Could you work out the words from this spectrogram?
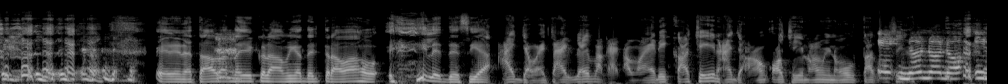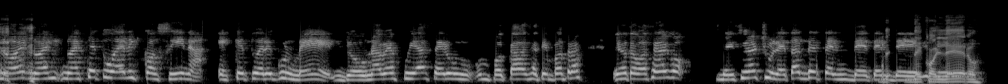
Elena estaba hablando ayer con las amigas del trabajo y les decía, ay, yo voy a echarle porque como eres cochina, yo no cocino, a mí no me gusta Eh, cocinar. no, no, no, y no es, no, es, no es que tú eres cocina, es que tú eres gourmet. Yo una vez fui a hacer un, un podcast hace tiempo atrás, y dijo, te voy a hacer algo, me hice unas chuletas de, de, de, de cordero.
